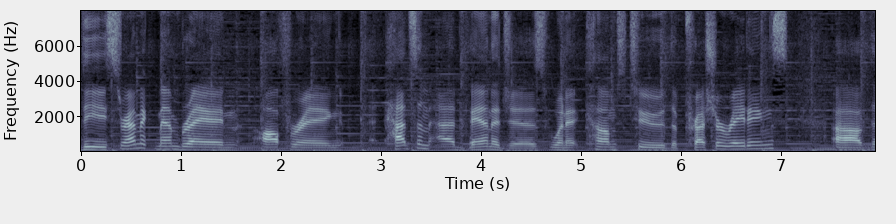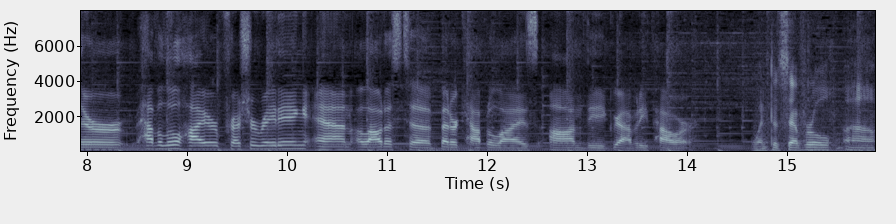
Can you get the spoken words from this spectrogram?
The ceramic membrane offering had some advantages when it comes to the pressure ratings. Uh, they have a little higher pressure rating and allowed us to better capitalize on the gravity power. Went to several uh,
